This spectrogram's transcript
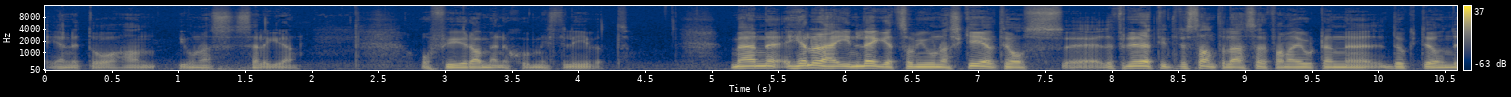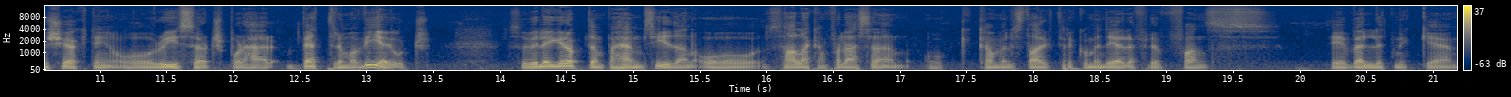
enligt då han Jonas Sellegren. Och fyra människor miste livet. Men eh, hela det här inlägget som Jonas skrev till oss, eh, för det är rätt intressant att läsa det för han har gjort en eh, duktig undersökning och research på det här bättre än vad vi har gjort. Så vi lägger upp den på hemsidan och så alla kan få läsa den och kan väl starkt rekommendera det för det fanns, det är väldigt mycket,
